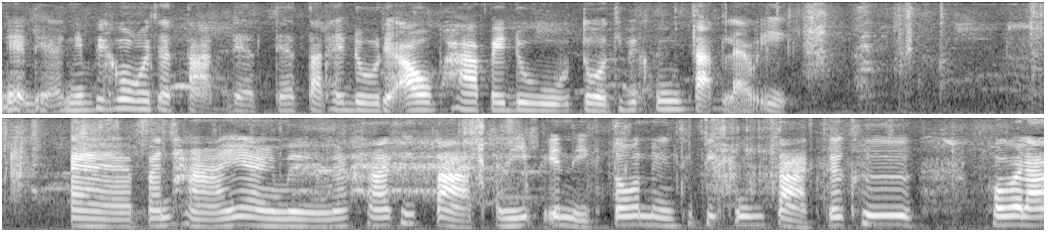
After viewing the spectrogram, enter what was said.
เนี่ยเดี๋ยวอันนี้พี่กุ้งก็จะตัดเดี๋ยวเดี๋ยวตัดให้ดูเดี๋ยวเอาพาไปดูตัวที่พี่กุ้งตัดแล้วอีก แต่ปัญหาอย่างหนึ่งนะคะ ที่ตัดอันนี้เป็นอีกต้นหนึ่งที่พี่กุ้งตัดก็คือพอเวลา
